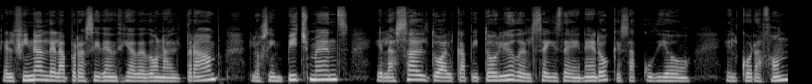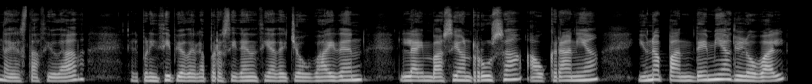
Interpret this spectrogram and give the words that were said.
el final de la presidencia de Donald Trump, los impeachments, el asalto al Capitolio del 6 de enero que sacudió el corazón de esta ciudad, el principio de la presidencia de Joe Biden, la invasión rusa a Ucrania y una pandemia global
